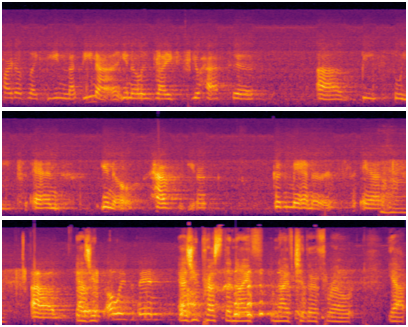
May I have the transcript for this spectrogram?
part of like being Latina you know is like you have to uh, be sweet and you know have you know good manners and mm-hmm. um, as you, it's always been as you press the knife knife to their throat. Yeah.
